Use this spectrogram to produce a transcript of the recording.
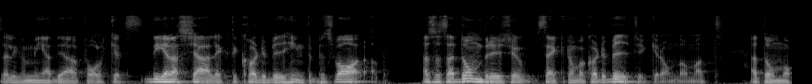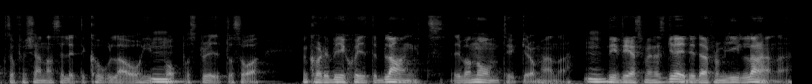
liksom media, folkets, deras kärlek till Cardi B är inte besvarad. Alltså så här, de bryr sig säkert om vad Cardi B tycker om dem. Att, att de också får känna sig lite coola och hiphop och street och så. Men Cardi B skiter blankt i vad någon tycker om henne. Det är det som är hennes grej, det är därför de gillar henne.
